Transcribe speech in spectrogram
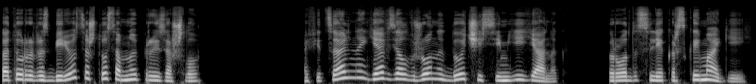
который разберется, что со мной произошло. Официально я взял в жены дочь семьи Янок, рода с лекарской магией.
